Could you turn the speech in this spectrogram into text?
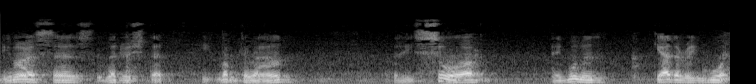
Gemara says, Medrash, that he looked around and he saw a woman gathering wood.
